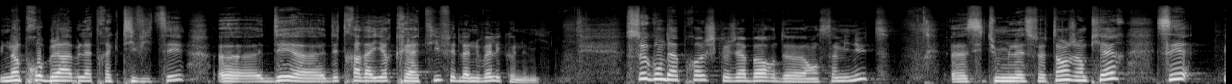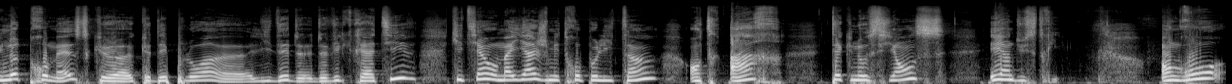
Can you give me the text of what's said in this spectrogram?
une improbable attractivité des, des travailleurs créatifs et de la nouvelle économie. Seconde approche que j'aborde en cinq minutes, euh, si tu me laisses le temps, Jean-Pierre, c'est une autre promesse que, déploie euh, l'idée de, ville créative qui tient au maillage métropolitain entre art, technosciences et industrie. En gros,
